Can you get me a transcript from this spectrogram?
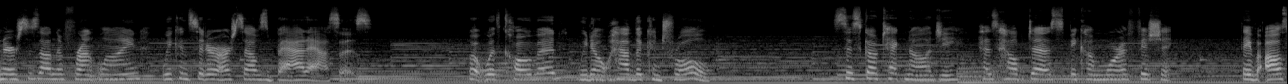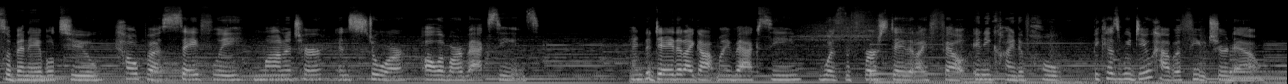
Nurses on the front line, we consider ourselves badasses. But with COVID, we don't have the control. Cisco technology has helped us become more efficient. They've also been able to help us safely monitor and store all of our vaccines. And the day that I got my vaccine was the first day that I felt any kind of hope because we do have a future now.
